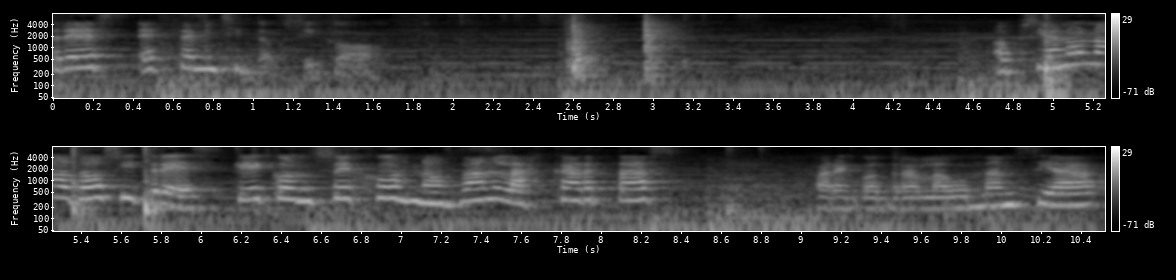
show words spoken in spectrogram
3. Este michitóxico. Opción 1, 2 y 3. ¿Qué consejos nos dan las cartas para encontrar la abundancia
